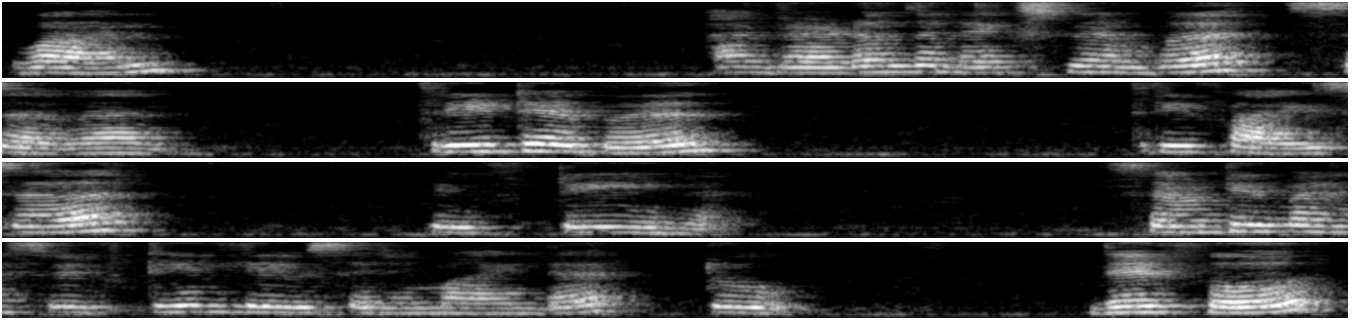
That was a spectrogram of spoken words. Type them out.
1 and write down the next number 7. 3 table 3 5s are 15. 17 minus 15 leaves a remainder 2. Therefore,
